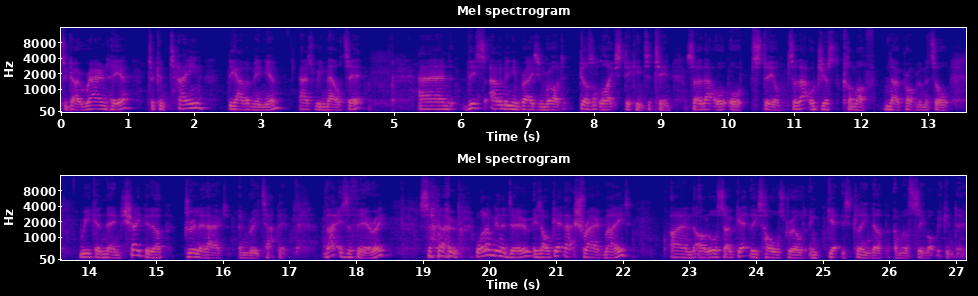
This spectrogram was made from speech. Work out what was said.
to go round here to contain the aluminium as we melt it. And this aluminium brazing rod doesn't like sticking to tin so that will or steel. So that will just come off no problem at all. We can then shape it up drill it out and retap it. That is a theory. So what I'm going to do is I'll get that shroud made and I'll also get these holes drilled and get this cleaned up and we'll see what we can do.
